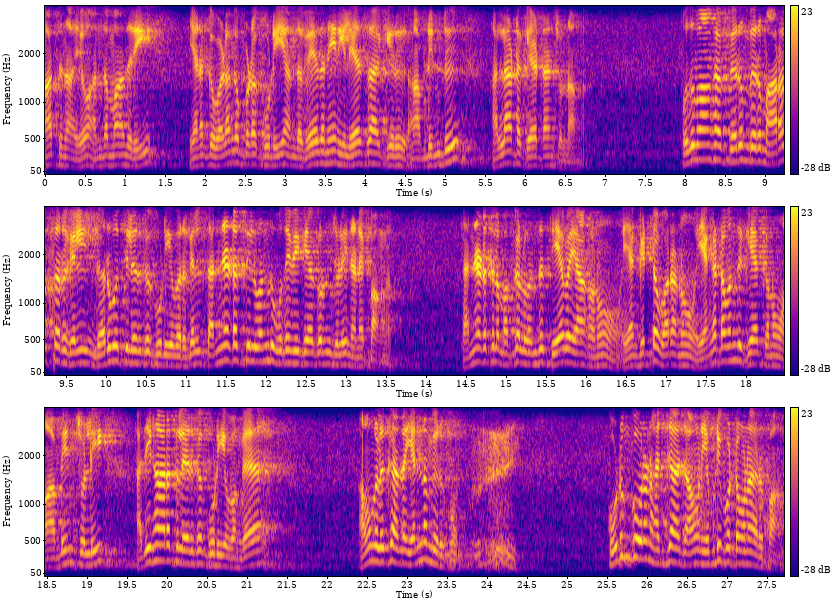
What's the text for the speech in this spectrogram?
மாற்றினாயோ அந்த மாதிரி எனக்கு வழங்கப்படக்கூடிய அந்த வேதனையை நீ லேசாக்கிரு அப்படின்ட்டு அல்லாட்ட கேட்டான்னு சொன்னாங்க. பொதுவாக பெரும் பெரும் அரசர்கள் கர்வத்தில் இருக்கக்கூடியவர்கள் தன்னிடத்தில் வந்து உதவி கேட்கணும்னு சொல்லி நினைப்பாங்க. தன்னிடத்தில் மக்கள் வந்து தேவையாகணும் என்கிட்ட வரணும் என்கிட்ட வந்து கேட்கணும் அப்படின்னு சொல்லி அதிகாரத்தில் இருக்கக்கூடியவங்க அவங்களுக்கு அந்த எண்ணம் இருக்கும். கொடுங்கோரன் ஹஜ்ஜாஜ் அவன் எப்படிப்பட்டவனாக இருப்பான்?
